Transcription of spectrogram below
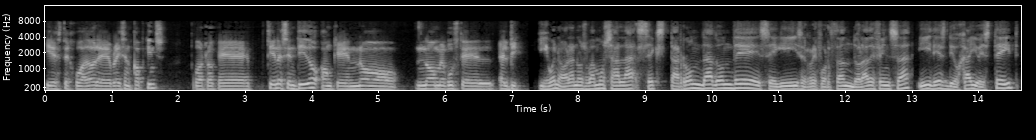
y este jugador eh, Bryson Hopkins, por lo que tiene sentido, aunque no, no me guste el, el pick. Y bueno, ahora nos vamos a la sexta ronda donde seguís reforzando la defensa y desde Ohio State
